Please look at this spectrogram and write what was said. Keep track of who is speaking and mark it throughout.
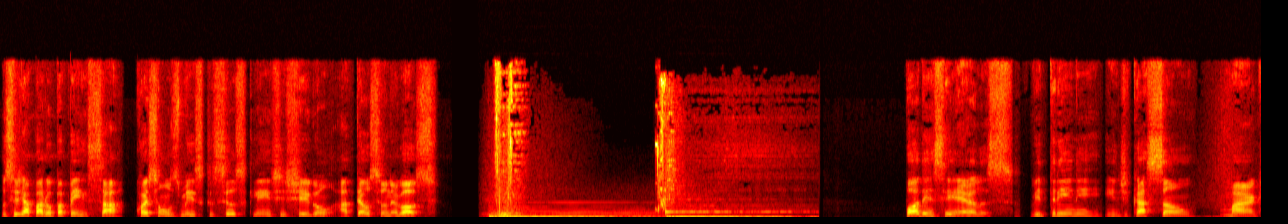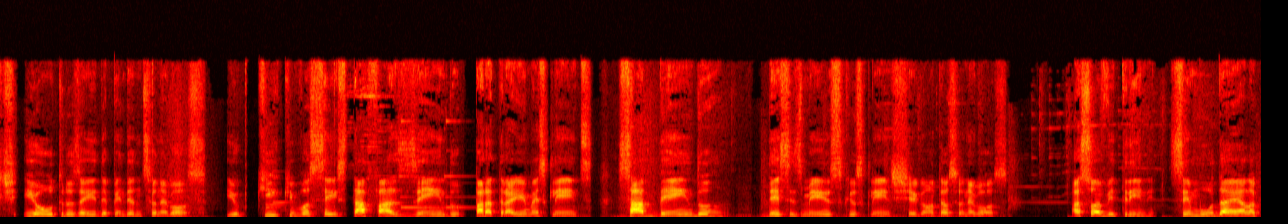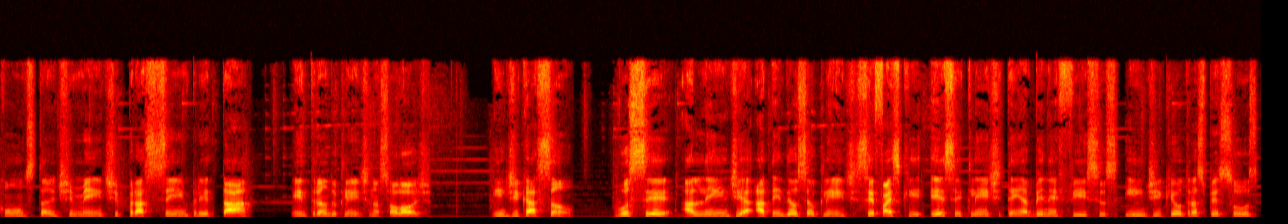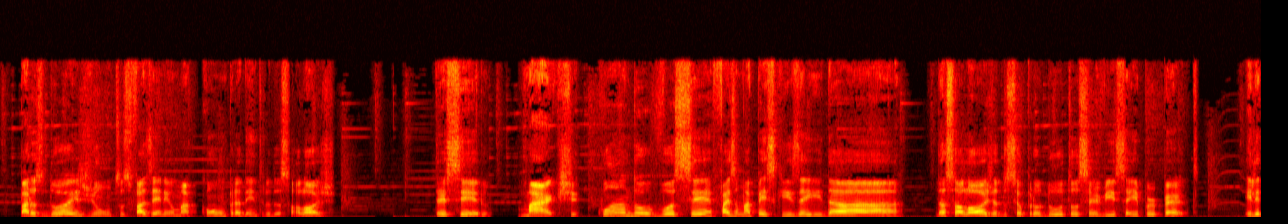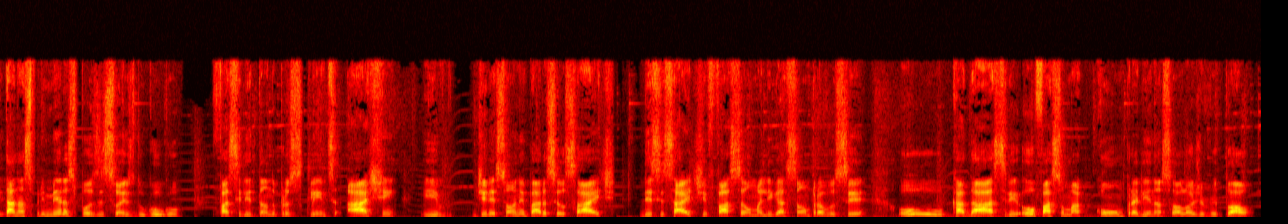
Speaker 1: Você já parou para pensar quais são os meios que os seus clientes chegam até o seu negócio? Podem ser elas vitrine, indicação, marketing e outros aí dependendo do seu negócio. E o que, que você está fazendo para atrair mais clientes, sabendo desses meios que os clientes chegam até o seu negócio? A sua vitrine, você muda ela constantemente para sempre estar tá entrando cliente na sua loja? Indicação. Você, além de atender o seu cliente, você faz que esse cliente tenha benefícios e indique outras pessoas para os dois juntos fazerem uma compra dentro da sua loja? Terceiro, marketing. Quando você faz uma pesquisa aí da, da sua loja, do seu produto ou serviço aí por perto, ele está nas primeiras posições do Google, facilitando para os clientes achem e direcionem para o seu site desse site faça uma ligação para você, ou cadastre, ou faça uma compra ali na sua loja virtual?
